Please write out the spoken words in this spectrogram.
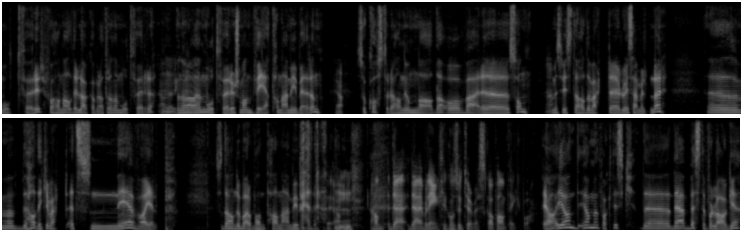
motfører For han har aldri lagkamerater, han har motførere. Ja, Men når han har en motfører som han vet han er mye bedre enn, Ja. så koster det han jo nada å være sånn. Ja. Mens hvis det hadde vært eh, Louis Hamilton der, eh, det hadde ikke vært et snev av hjelp. Så det handler jo bare om at han er mye bedre. ja, han, det, er- det er vel egentlig konstruktørmesterskapet han tenker på. Ja, ja, ja men faktisk. Det, det er beste for laget,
